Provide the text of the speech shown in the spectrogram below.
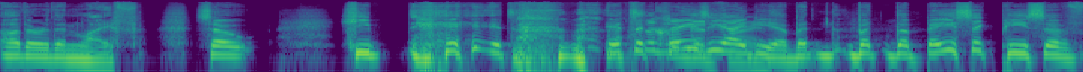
other than life. So he it's it's a such a crazy idea, but but the basic piece of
